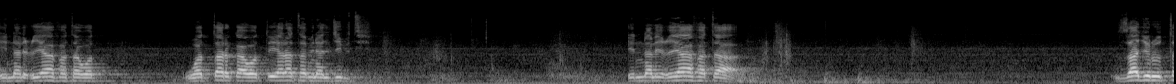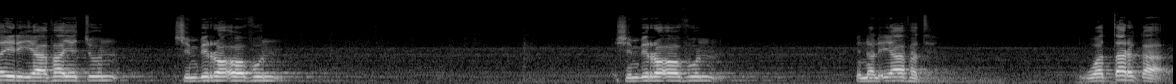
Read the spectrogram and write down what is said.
إن العيافة والترك والطيرة من الجبت. إن العيافة زجر الطير إيافا يجون شمبر أوف شمبر أوف إن الإيافة والترك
